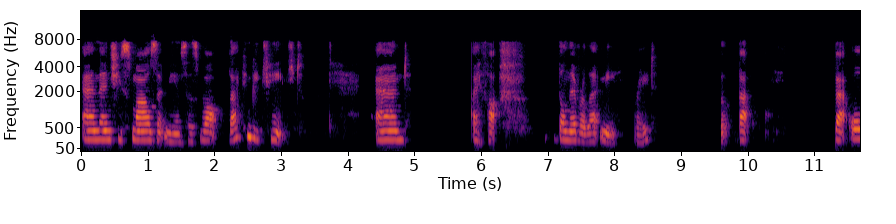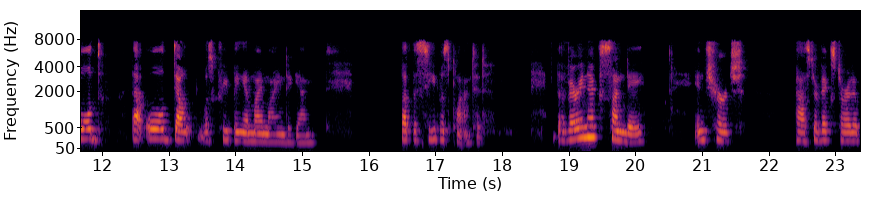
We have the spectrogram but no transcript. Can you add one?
And then she smiles at me and says, Well, that can be changed. And I thought, they'll never let me, right? That that old that old doubt was creeping in my mind again. But the seed was planted the very next Sunday in church, Pastor Vic started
